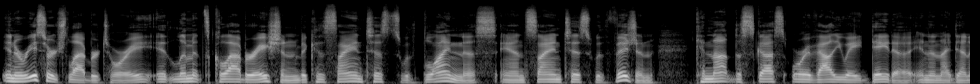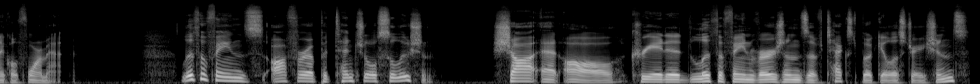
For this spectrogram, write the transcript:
In a research laboratory, it limits collaboration because scientists with blindness and scientists with vision cannot discuss or evaluate data in an identical format. Lithophanes offer a potential solution. Shaw et al. created lithophane versions of textbook illustrations,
